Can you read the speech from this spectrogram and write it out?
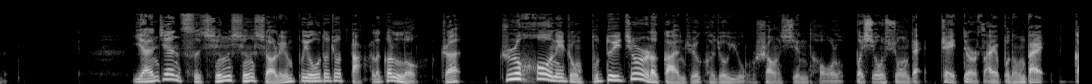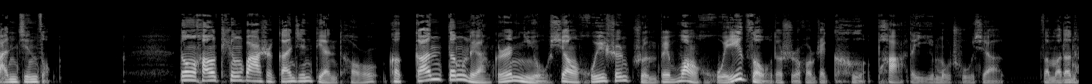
的。眼见此情形，小林不由得就打了个冷。战之后，那种不对劲儿的感觉可就涌上心头了。不行，兄弟，这地儿咱也不能待，赶紧走。邓航听罢是赶紧点头，可赶等两个人扭向回身准备往回走的时候，这可怕的一幕出现了。怎么的呢？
